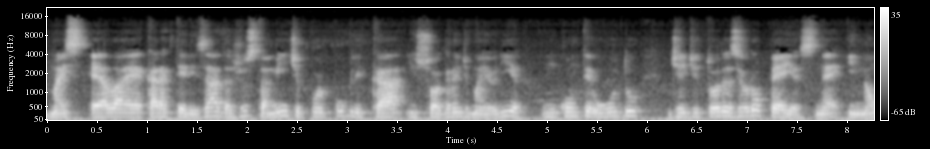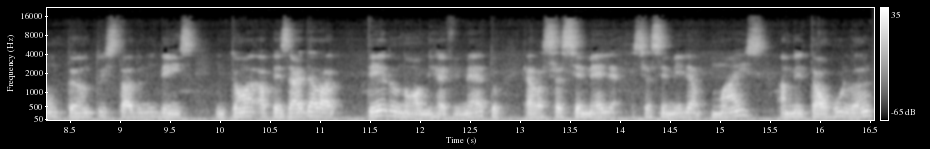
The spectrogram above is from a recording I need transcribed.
mas ela é caracterizada justamente por publicar, em sua grande maioria, um conteúdo de editoras europeias, né, e não tanto estadunidense. Então, apesar dela ter o nome heavy metal, ela se assemelha, se assemelha mais a metal Hurlan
